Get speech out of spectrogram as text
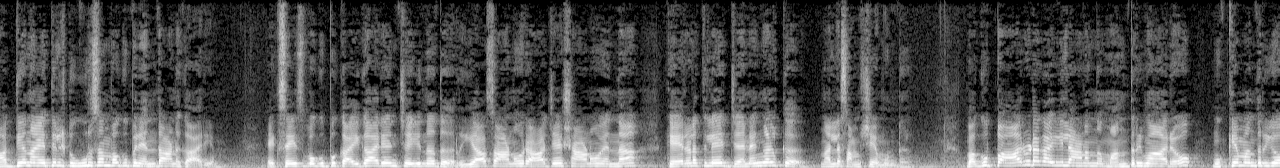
മദ്യനയത്തിൽ ടൂറിസം വകുപ്പിന് എന്താണ് കാര്യം? എക്സൈസ് വകുപ്പ് കൈകാര്യം ചെയ്യുന്നത് റിയാസ് ആണോ രാജേഷ് ആണോ എന്ന കേരളത്തിലെ ജനങ്ങൾക്ക് നല്ല സംശയമുണ്ട്. വകുപ്പ് ആരുടെ കയ്യിലാണെന്ന് മന്ത്രിമാരോ മുഖ്യമന്ത്രിയോ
